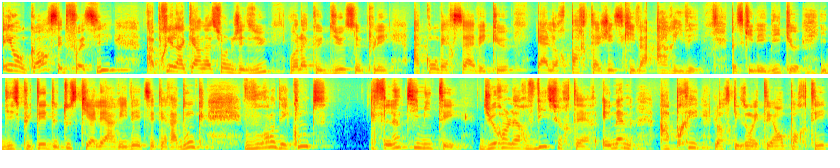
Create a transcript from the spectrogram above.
Et encore, cette fois-ci, après l'incarnation de Jésus, voilà que Dieu se plaît à converser avec eux et à leur partager ce qui va arriver. Parce qu'il est dit qu'ils discutaient de tout ce qui allait arriver, etc. Donc, vous vous rendez compte l'intimité durant leur vie sur terre et même après lorsqu'ils ont été emportés,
